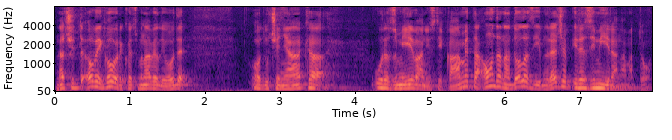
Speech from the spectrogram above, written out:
Znači, ove govore koje smo naveli ovdje od učenjaka u razumijevanju stikameta, onda nam dolazi Ibn Ređeb i rezimira nama to.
